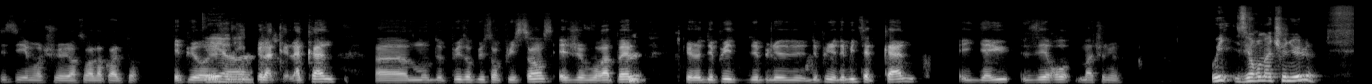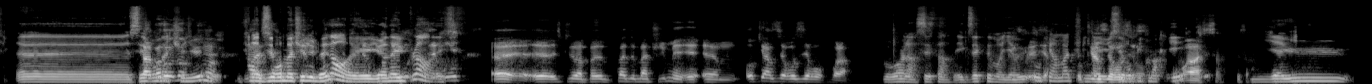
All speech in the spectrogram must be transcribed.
Si, si, moi je suis entièrement d'accord avec toi. Et puis, euh, que la, la Cannes euh, monte de plus en plus en puissance. Et je vous rappelle mm. que le, depuis, depuis, le, depuis le début de cette Cannes, il y a eu zéro match nul. Oui, zéro match nul. Euh, zéro ah, match nul. Enfin, zéro match nul. Mais non, il y en a eu plein. Excusez-moi, pas, de match mais aucun 0-0. Voilà. Voilà, c'est ça, exactement. Il n'y a eu aucun match où il y a eu 0 but marqué. Voilà, ça, ça. Il y a eu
